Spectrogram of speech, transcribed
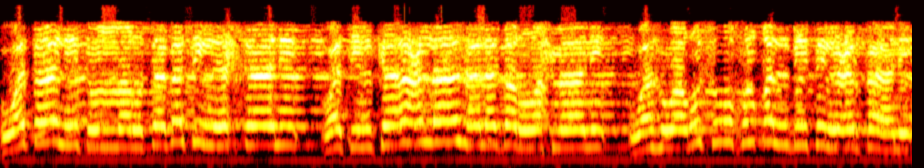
وثالث مرتبة الإحسان وتلك أعلاها لدى الرحمن وهو رسوخ القلب في العرفان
